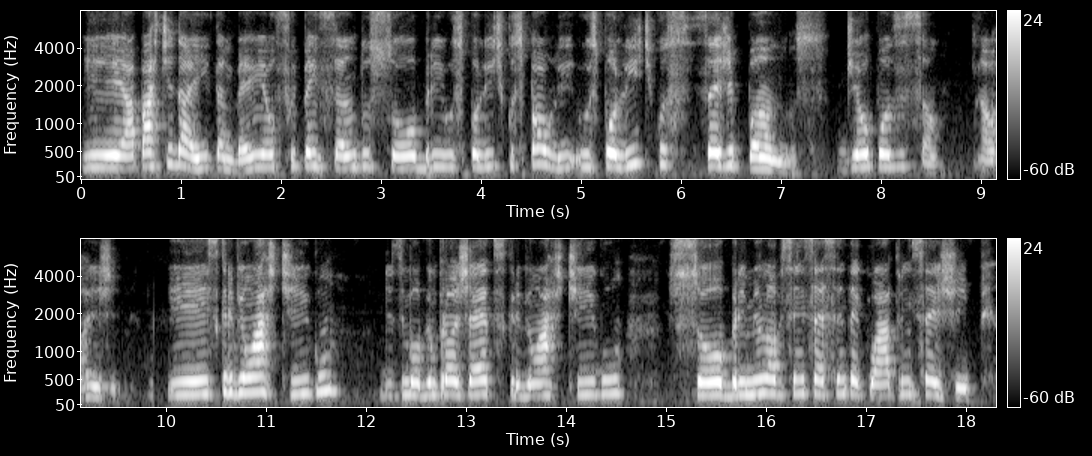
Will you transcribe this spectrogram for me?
E a partir daí também eu fui pensando sobre os políticos pauli os políticos sergipanos de oposição ao regime. E escrevi um artigo, desenvolvi um projeto, escrevi um artigo sobre 1964 em Sergipe.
